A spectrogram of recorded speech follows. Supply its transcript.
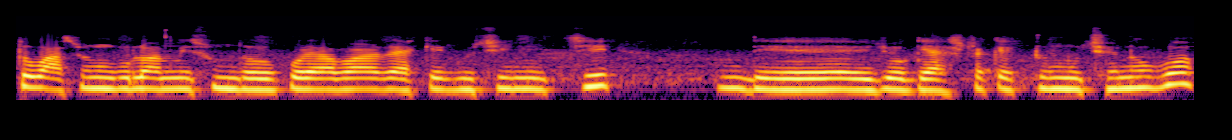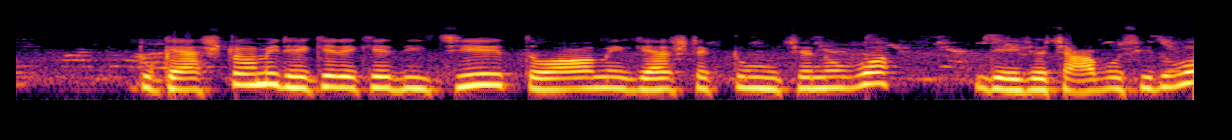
তো বাসনগুলো আমি সুন্দর করে আবার র্যাকে গুছিয়ে নিচ্ছি। দিয়ে এই যে গ্যাসটাকে একটু মুছে নেব। তো গ্যাসটাও আমি ঢেকে রেখে দিচ্ছি তো আমি গ্যাসটা একটু মুছে নেব। দিয়ে যে চা বসিয়ে দেবো,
